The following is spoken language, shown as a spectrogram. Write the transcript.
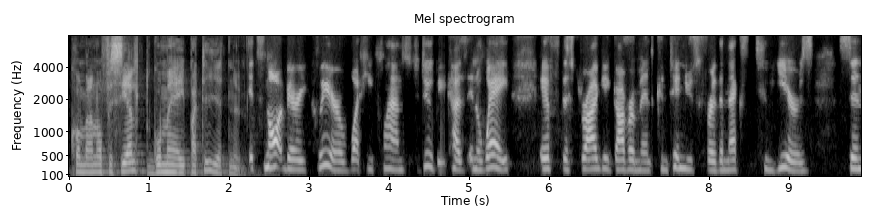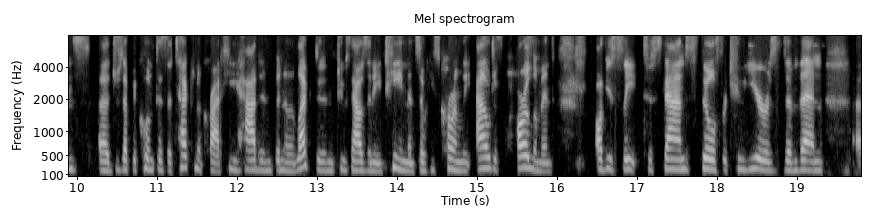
kommer han officiellt gå med i partiet nu? It's not very clear what he plans to do because in a way if this Draghi government continues for the next two years since uh, Giuseppe Conte is a technocrat, he hadn't been elected in 2018, and so he's currently out of parliament. Obviously, to stand still for two years and then, uh,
